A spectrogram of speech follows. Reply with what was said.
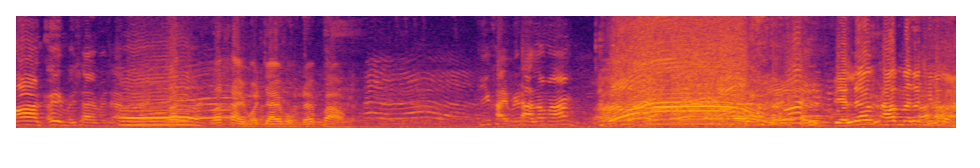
บ้าน เอ้ยไม่ใช่ไม่ใช่เอไม่ใช่อแล้วไข่หัวใจผมได้เปล่า พี่ไขไม่ทันแล้วมั้งเปลี่ยนเรื่องครับมาเรื่องนี้ดีกว่า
